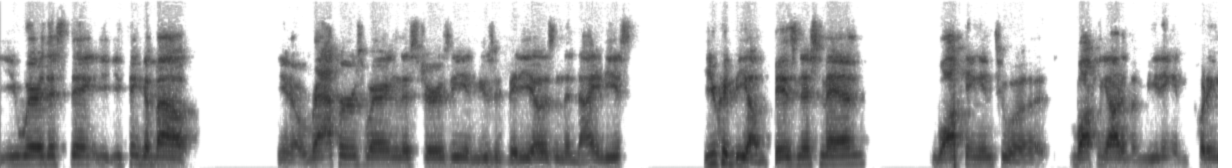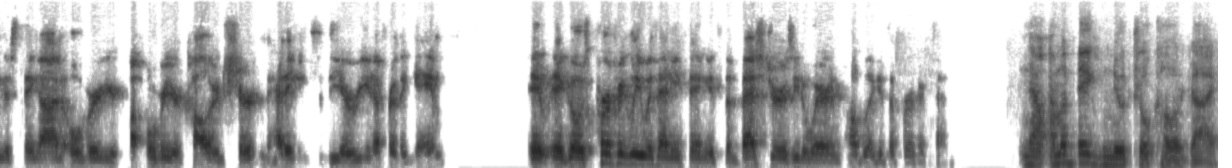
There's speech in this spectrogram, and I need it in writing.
you wear this thing. You think about, you know, rappers wearing this jersey in music videos in the '90s. You could be a businessman walking into a walking out of a meeting and putting this thing on over your uh, over your collared shirt and heading into the arena for the game. It, it goes perfectly with anything. It's the best jersey to wear in public. It's a perfect 10. Now, I'm a big neutral color guy.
